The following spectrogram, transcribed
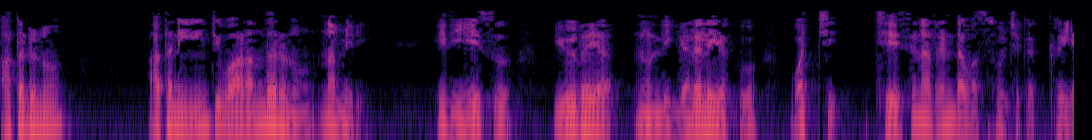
అతడును అతని ఇంటి వారందరును నమ్మిరి. ఇది యేసు యూదయ నుండి గలిలయకు వచ్చి చేసిన రెండవ సూచక క్రియ.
